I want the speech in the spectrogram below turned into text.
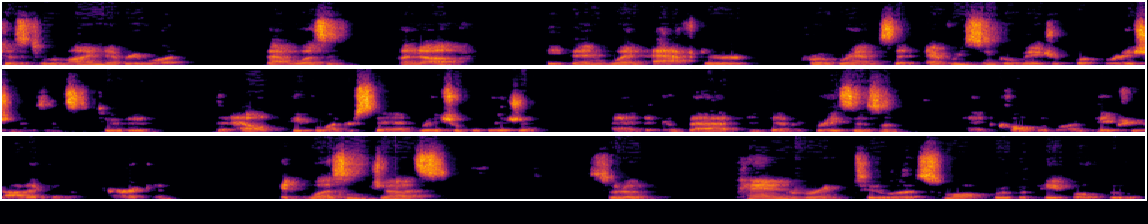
just to remind everyone, that wasn't enough. He then went after programs that every single major corporation has instituted that help people understand racial division and to combat endemic racism and call them unpatriotic and American. It wasn't just sort of pandering to a small group of people who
